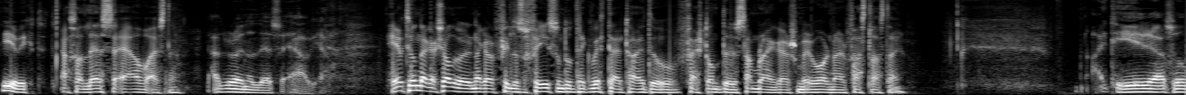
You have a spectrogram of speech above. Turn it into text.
Det er viktig. Altså lese er av veisene at røyna lesa av, ja. Hev du nekka sjálfur nekka filosofi som du tek vitt der tæt og fyrst under samræðingar som er ordnar fastlast der? Nei, det er altså...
